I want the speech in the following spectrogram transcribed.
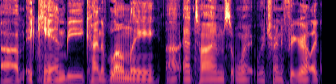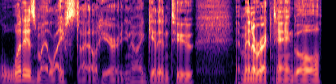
um, it can be kind of lonely uh, at times. We're, we're trying to figure out like, well, what is my lifestyle here? You know, I get into, I'm in a rectangle.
